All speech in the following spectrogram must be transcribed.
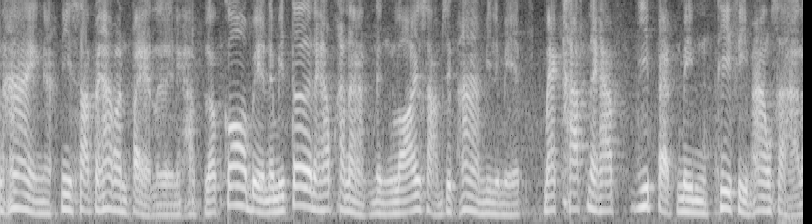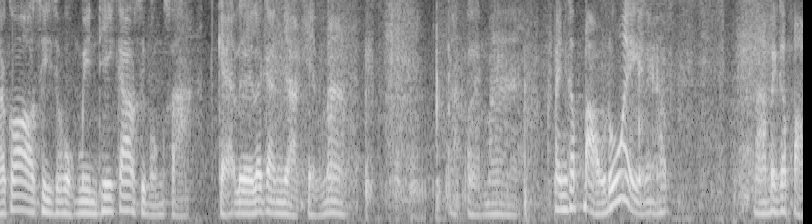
5,500เองนะ นี่ซัดไป5,800เลยนะครับ แล้วก็ blade diameter นะครับขนาด135มิลลิเมตร max cut นะครับ 28 มิลที่ 45 องศา แล้วก็ 46 มิลที่ 90 องศา แกะเลยแล้วกันอยากเห็นมาก เปิดมา เป็นกระเป๋าด้วยนะครับ มาเป็นกระเป๋า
